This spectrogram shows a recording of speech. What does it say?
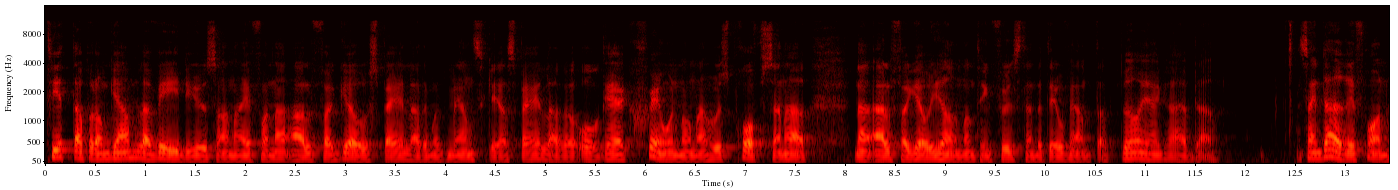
Titta på de gamla videosarna ifrån när AlphaGo spelade mot mänskliga spelare och reaktionerna hos proffsen här när AlphaGo gör någonting fullständigt oväntat. Börja gräv där. Sen därifrån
